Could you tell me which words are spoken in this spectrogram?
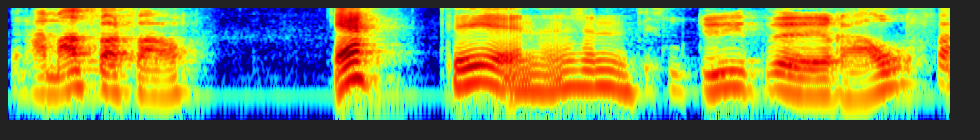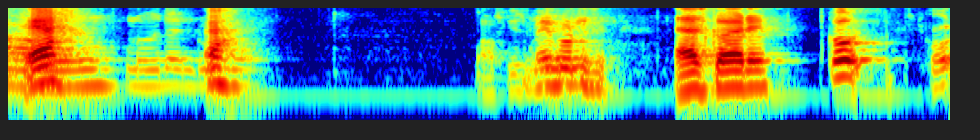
Den har en meget flot farve. Ja, det er en- sådan... Det er sådan en dyb øh, ravfarve. Ja. Noget den Ja. Nå, skal vi smage på den? Lad os gøre det. Skål. Skål.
